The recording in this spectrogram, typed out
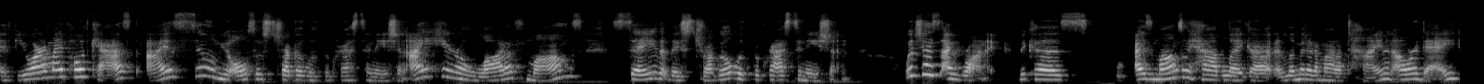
if you are my podcast, I assume you also struggle with procrastination. I hear a lot of moms say that they struggle with procrastination, which is ironic because as moms, we have like a, a, limited amount of time in our day,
